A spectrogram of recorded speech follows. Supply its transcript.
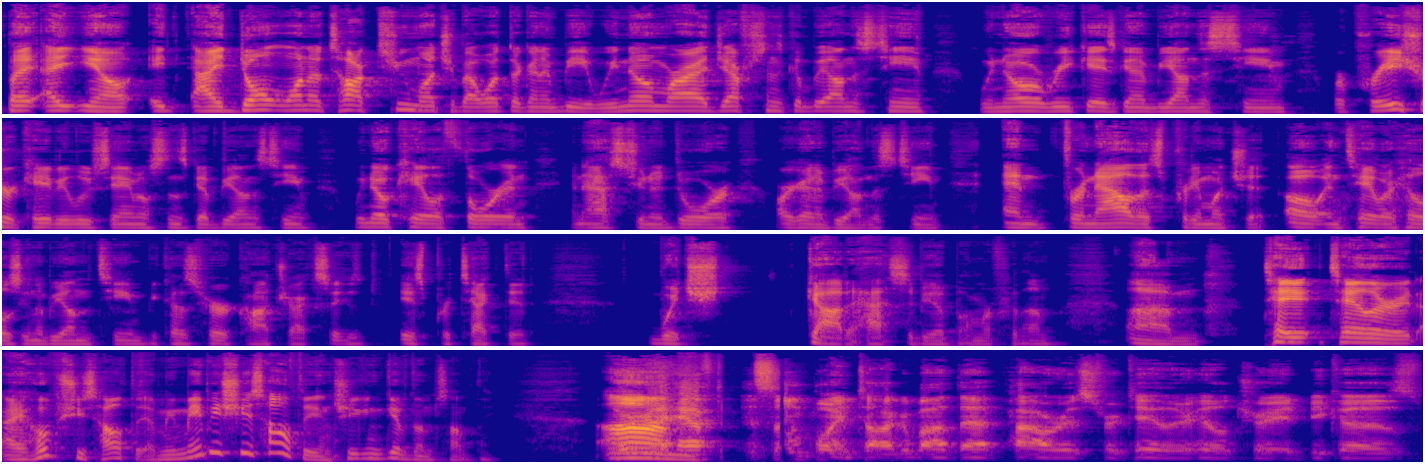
but I, you know, it, I don't want to talk too much about what they're going to be. We know Moriah Jefferson's going to be on this team. We know Arike is going to be on this team. We're pretty sure Katie Lou Samuelson's going to be on this team. We know Kayla Thornton and Astou Ndour are going to be on this team. And for now, that's pretty much it. Oh, and Tayler Hill is going to be on the team because her contract is, is protected, which God, it has to be a bummer for them. Um, Ta- Tayler, I hope she's healthy. I mean, maybe she's healthy and she can give them something. We're um, gonna have to at some point talk about that powers for Tayler Hill trade because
